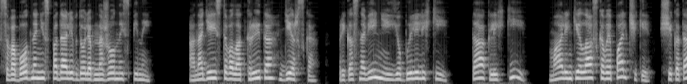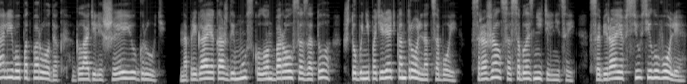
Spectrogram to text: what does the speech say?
свободно не спадали вдоль обнаженной спины. Она действовала открыто, дерзко. Прикосновения ее были легки. Так легки. Маленькие ласковые пальчики Щекотали его подбородок, гладили шею, грудь. Напрягая каждый мускул, он боролся за то, чтобы не потерять контроль над собой, сражался с соблазнительницей, собирая всю силу воли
